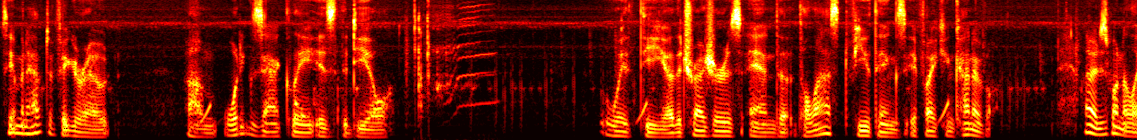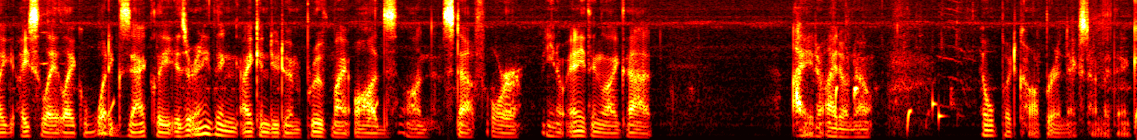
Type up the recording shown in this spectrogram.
See, I'm going to have to figure out um, what exactly is the deal with the uh, the treasures and the, the last few things, if I can kind of, I just want to like isolate like what exactly is there anything I can do to improve my odds on stuff or you know anything like that. I don't, I don't know. I will put copper in next time, I think.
